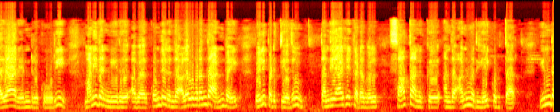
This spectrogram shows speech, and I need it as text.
தயார் என்று கூறி மனிதன் மீது அவர் கொண்டிருந்த அளவு கடந்த அன்பை வெளிப்படுத்தியதும் தந்தையாகிய கடவுள் சாத்தானுக்கு அந்த அனுமதியை கொடுத்தார். இந்த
